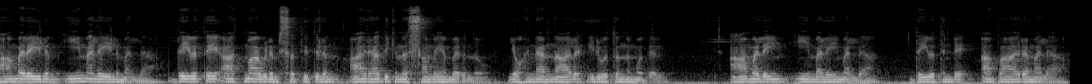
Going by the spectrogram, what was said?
ആ മലയിലും ഈ മലയിലുമല്ല. ദൈവത്തെ ആത്മാവിലും സത്യത്തിലും ആരാധിക്കുന്ന സമയം വരുന്നു. യോഹന്നാൻ നാല് ഇരുപത്തൊന്ന് മുതൽ. ആ മലയും ഈ മലയുമല്ല. ദൈവത്തിന്റെ അപാരമല.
